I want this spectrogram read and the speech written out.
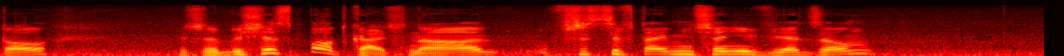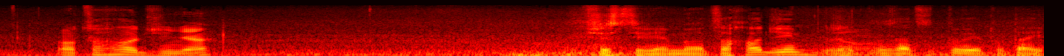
to, żeby się spotkać, no, a wszyscy wtajemniczeni wiedzą, o co chodzi, nie? Wszyscy wiemy o co chodzi, że zacytuję tutaj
